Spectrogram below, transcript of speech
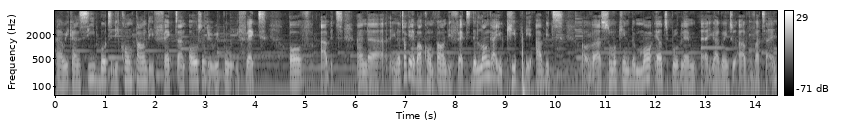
uh, we can see both the compound effect and also the ripple effect of habits. And uh, you know, talking about compound effects, the longer you keep the habits of uh, smoking, the more health problem uh, you are going to have over time.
